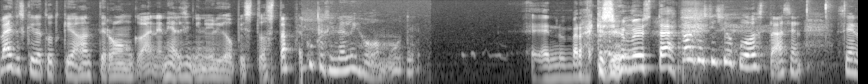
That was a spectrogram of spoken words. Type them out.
Väitöskirjatutkija Antti Ronkainen Helsingin yliopistosta. Kuka sinne lihoo muuten? En ymmärrä kysymystä. no siis jos joku ostaa sen, sen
